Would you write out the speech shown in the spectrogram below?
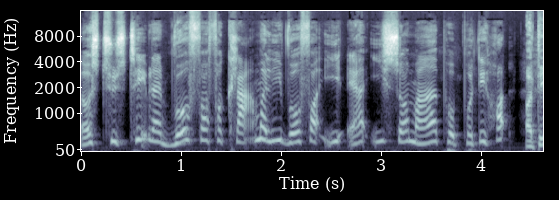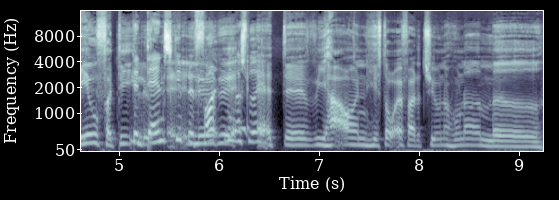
Også tysk tv Hvorfor? Forklar mig lige, hvorfor I er I så meget på, på det hold? Og det er jo fordi, den danske befolkning og så at øh, vi har jo en historie fra det 20. århundrede med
